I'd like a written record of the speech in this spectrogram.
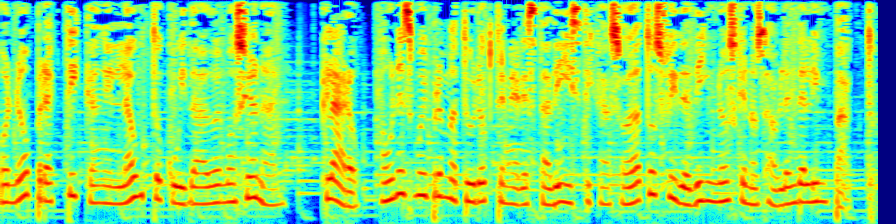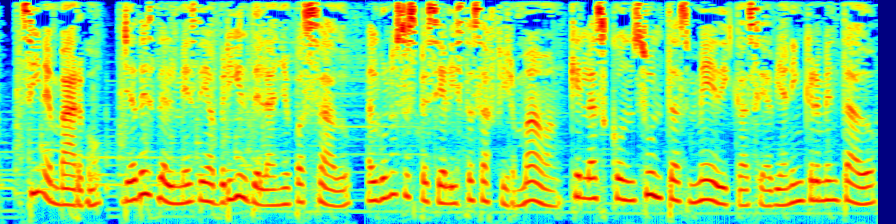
o no practican el autocuidado emocional. Claro, aún es muy prematuro obtener estadísticas o datos fidedignos que nos hablen del impacto. Sin embargo, ya desde el mes de abril del año pasado, algunos especialistas afirmaban que las consultas médicas se habían incrementado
